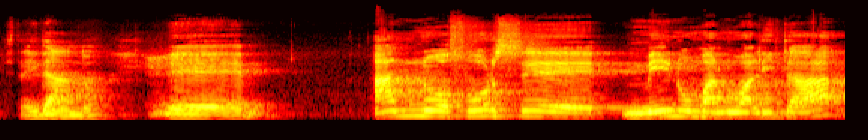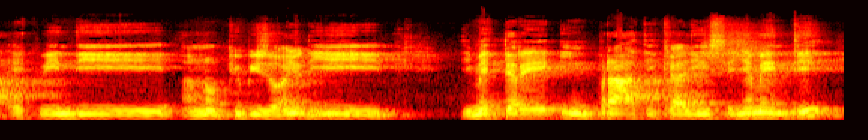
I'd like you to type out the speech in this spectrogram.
stai dando. Eh, hanno forse meno manualità e quindi hanno più bisogno di, di mettere in pratica gli insegnamenti,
